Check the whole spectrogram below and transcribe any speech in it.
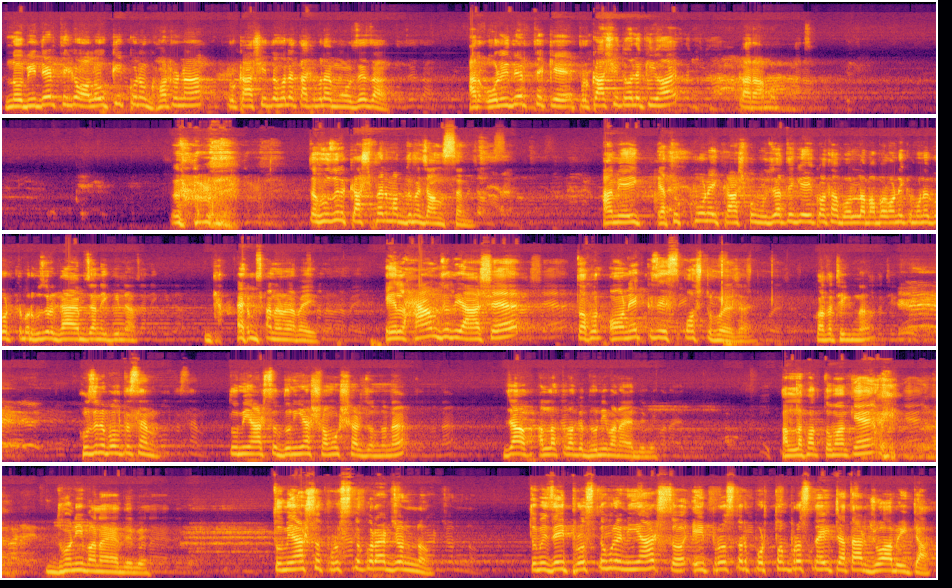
নবীদের থেকে অলৌকিক কোনো ঘটনা প্রকাশিত হলে তাকে বলে মজেজা। আর অলিদের থেকে প্রকাশিত হলে কি হয়? কারামত। তো হুজুর কাশফের মাধ্যমে জানছেন। আমি এই এতক্ষণ এই কাশফ বুঝা থেকে এই কথা বললাম, আবার অনেকে মনে করতে পারে হুজুর গায়েব জানে কিনা। গায়েব জানে না ভাই। এলহাম যদি আসে তখন অনেক কিছু স্পষ্ট হয়ে যায়। কথা ঠিক না? হুজুরে বলতেছেন, তুমি আসছো দুনিয়ার সমস্যার জন্য না? যাও, আল্লাহ তোমাকে ধনী বানায় দেবে। আল্লাহ পাক তোমাকে ধনী বানায় দেবে। তুমি আসছো প্রশ্ন করার জন্য। তুমি যেই প্রশ্নগুলো নিয়ে আসছো, এই প্রশ্নের প্রথম প্রশ্ন এইটা, তার জবাব এইটা।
